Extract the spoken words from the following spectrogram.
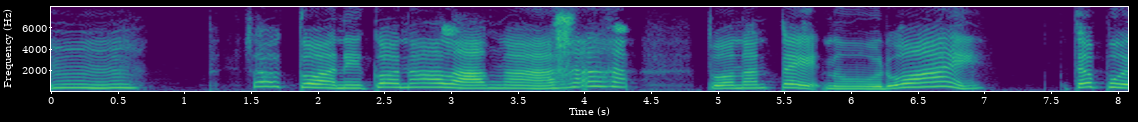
อืมเจ้าตัวนี้ก็น่ารักอะตัวนั้นเตะหนูด้วย เจ้าปุ๋ย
